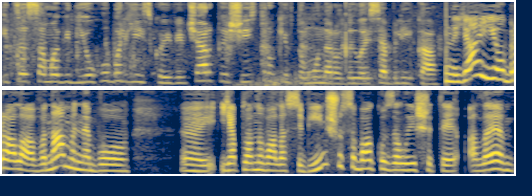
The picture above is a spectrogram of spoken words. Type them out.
і це саме від його бельгійської вівчарки шість років тому народилася Бліка. Не я її обрала, а вона мене, бо е, я планувала собі іншу собаку залишити, але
